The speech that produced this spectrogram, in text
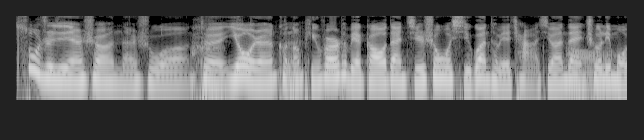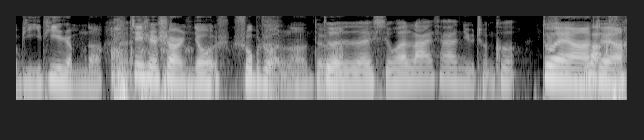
素质这件事儿很难说。对，也有人可能评分特别高，但其实生活习惯特别差，喜欢在你车里抹鼻涕什么的，这些事儿你就说不准了。对对对，喜欢拉一下女乘客。对啊，对啊，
